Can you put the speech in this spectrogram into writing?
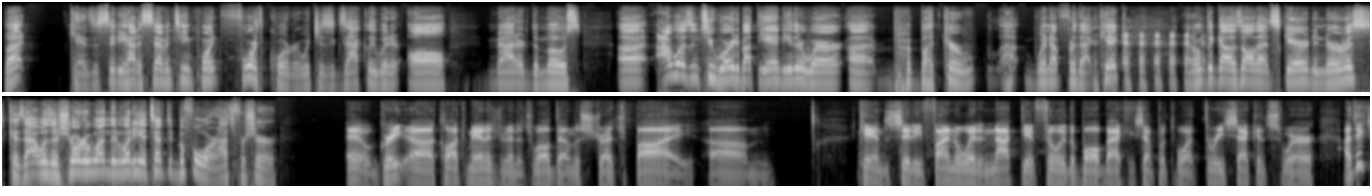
but Kansas City had a 17 point fourth quarter, which is exactly when it all mattered the most. Uh, I wasn't too worried about the end either, where uh, Butker went up for that kick. I don't think I was all that scared and nervous because that was a shorter one than what he attempted before. That's for sure. Hey, great uh, clock management as well down the stretch by um, Kansas City. Find a way to not give Philly the ball back, except with what three seconds. Where I think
